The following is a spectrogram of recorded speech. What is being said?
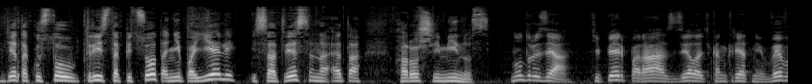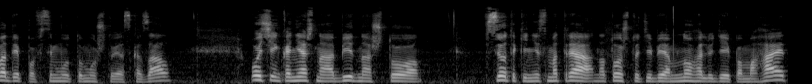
где-то кустов 300-500 они поели. И, соответственно, это хороший минус. Ну, друзья, теперь пора сделать конкретные выводы по всему тому, что я сказал. Очень, конечно, обидно, что все-таки, несмотря на то, что тебе много людей помогает,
